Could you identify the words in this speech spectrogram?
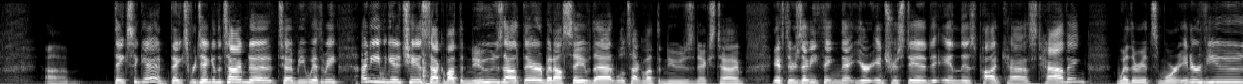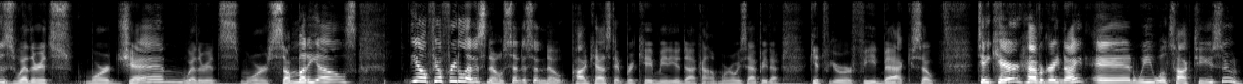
Um, thanks again. Thanks for taking the time to, to be with me. I didn't even get a chance to talk about the news out there, but I'll save that. We'll talk about the news next time. If there's anything that you're interested in this podcast having, whether it's more interviews, whether it's more Jen, whether it's more somebody else, you know, feel free to let us know. Send us a note, podcast at brickcavemedia.com. We're always happy to get your feedback. So take care, have a great night, and we will talk to you soon.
